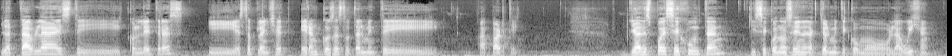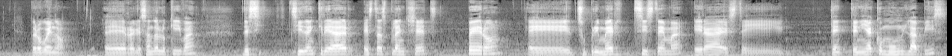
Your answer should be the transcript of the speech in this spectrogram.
la tabla este, con letras y esta planchette eran cosas totalmente aparte. Ya después se juntan y se conocen actualmente como la Ouija. Pero bueno, eh, regresando a lo que iba, deciden crear estas planchettes, pero eh, su primer sistema era este. tenía como un lápiz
